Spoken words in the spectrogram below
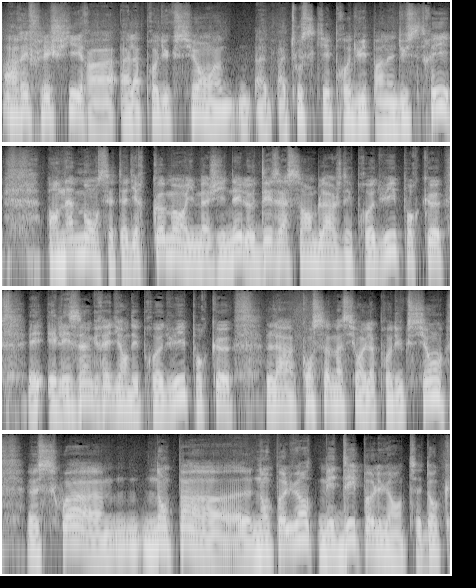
à réfléchir à, à, la production, à, à, tout ce qui est produit par l'industrie en amont, c'est-à-dire comment imaginer le désassemblage des produits pour que et, et les ingrédients des produits pour pour que la consommation et la production euh, soient euh, non pas euh, non polluantes, mais dépolluantes. Donc,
